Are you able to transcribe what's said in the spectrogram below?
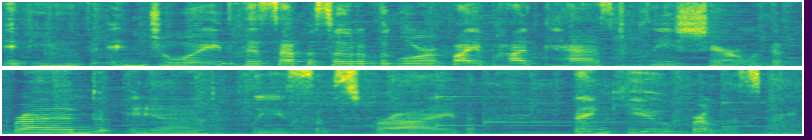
If you've enjoyed this episode of the Glorify podcast, please share it with a friend and please subscribe. Thank you for listening.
